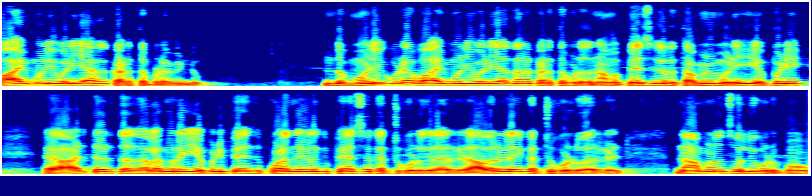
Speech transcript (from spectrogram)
வாய்மொழி வழியாக கடத்தப்பட வேண்டும். இந்த மொழி கூட வாய்மொழி வழியாக தானே கடத்தப்படுது. நாம் பேசுகிற தமிழ் மொழி எப்படி அடுத்தடுத்த தலைமுறை எப்படி பேச குழந்தைகளுக்கு பேச கற்றுக்கொள்கிறார்கள் அவர்களே கற்றுக்கொள்வார்கள் நாமளும் சொல்லிக் கொடுப்போம்.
